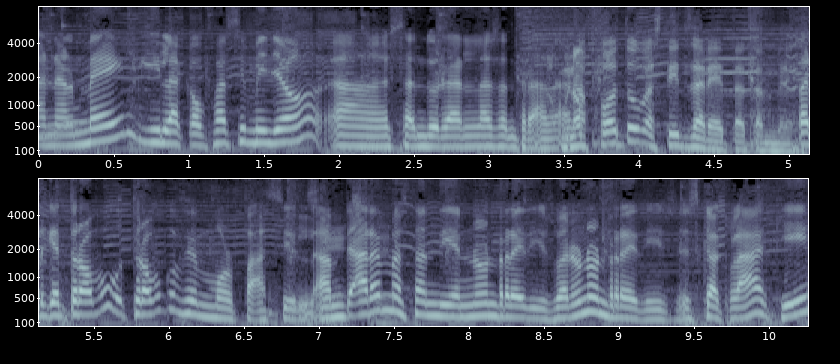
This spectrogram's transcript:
en el mail i la que ho faci millor eh, s'enduran les entrades. Una foto vestits d'areta, també. Perquè trobo, trobo que ho fem molt fàcil. Sí, Ara sí. m'estan dient no enredis. Bueno, no enredis. És que, clar, aquí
